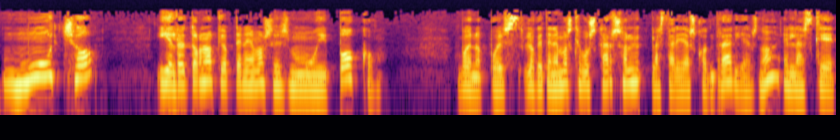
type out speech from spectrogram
mucho y el retorno que obtenemos es muy poco. Bueno, pues lo que tenemos que buscar son las tareas contrarias, ¿no? En las que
